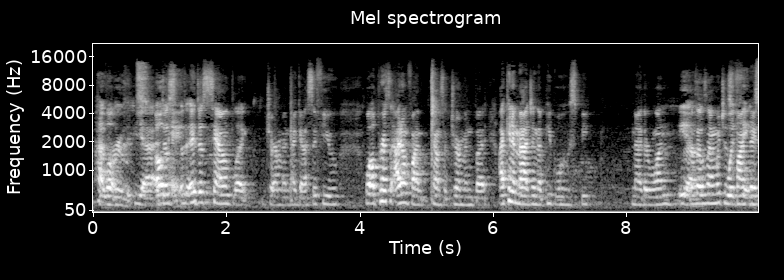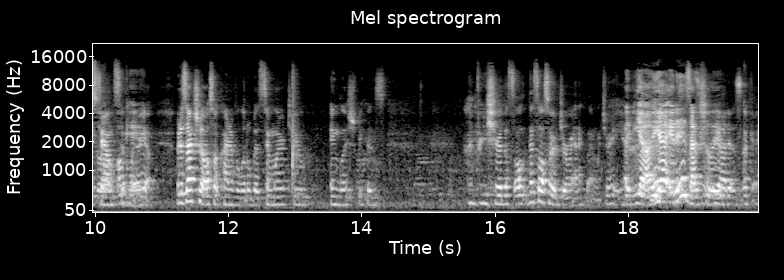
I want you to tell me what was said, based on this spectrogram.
have look, roots. Yeah, it okay. does. It does sound like German, I guess. If you well, personally, I don't find it sounds like German, but I can imagine that people who speak neither one yeah. of those languages Would find they so. sound similar. Okay. Yeah, but it's actually also kind of a little bit similar to English because I'm pretty sure that's all, that's also a Germanic language, right? Yeah, uh, yeah, yeah, it is actually. Yeah, it is. Okay,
